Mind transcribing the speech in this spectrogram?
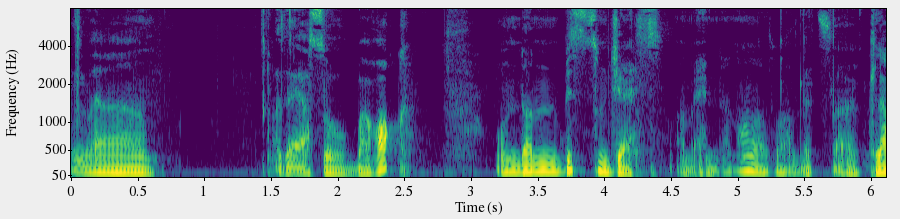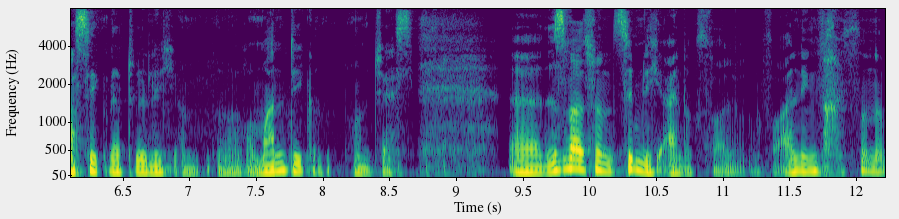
äh, also erst so Barock, und dann bis zum Jazz am Ende. Ne? Das war letzter Klassik natürlich und äh, Romantik und, und Jazz. Äh, das war schon ziemlich eindrucksvoll, vor allen Dingen bei so, einer,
